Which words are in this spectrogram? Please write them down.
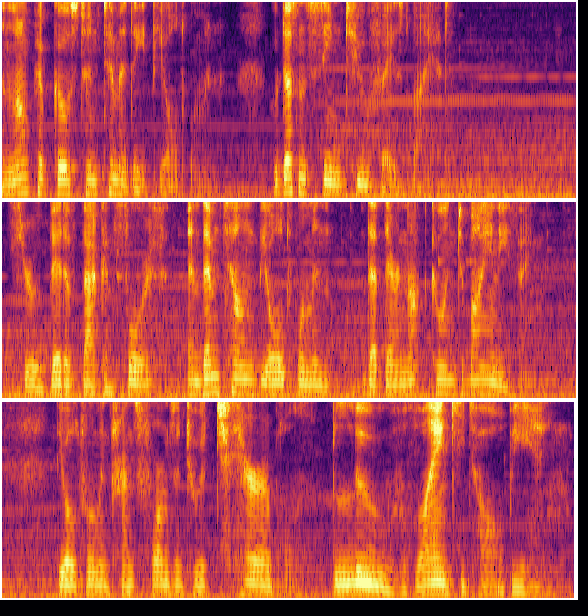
and Longpip goes to intimidate the old woman, who doesn't seem too phased by it. Through a bit of back and forth, and them telling the old woman that they're not going to buy anything, the old woman transforms into a terrible, blue, lanky, tall being.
